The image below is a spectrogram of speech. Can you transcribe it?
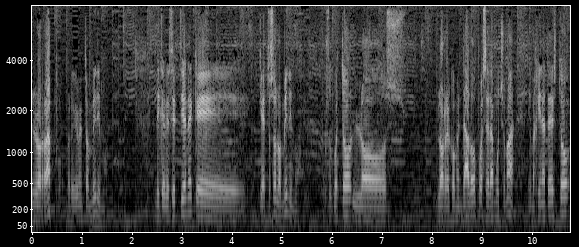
los raspos, los requerimientos mínimos. Ni que decir tiene que, que estos son los mínimos. Por supuesto, los los recomendados pues será mucho más. Imagínate esto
